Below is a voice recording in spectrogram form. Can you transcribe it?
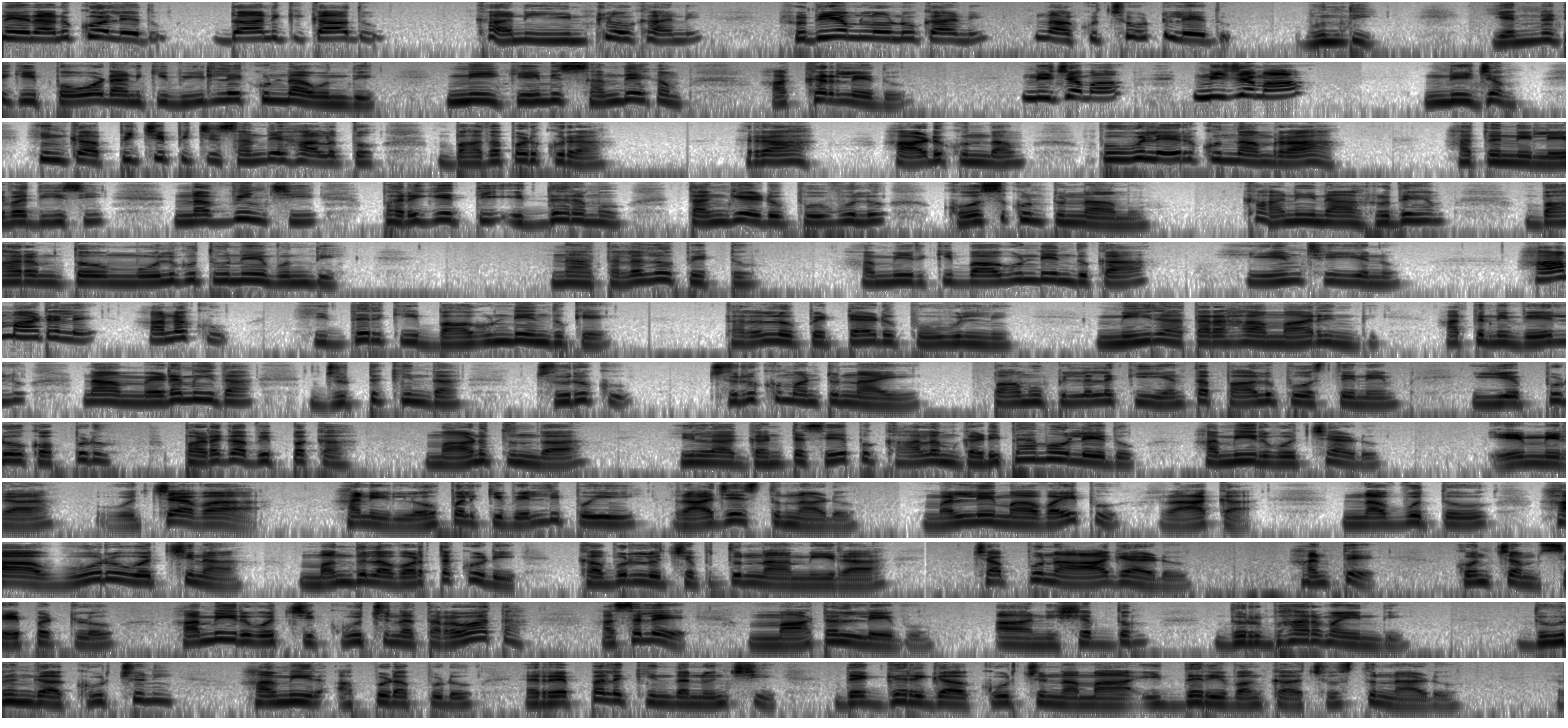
నేననుకోలేదు. దానికి కాదు. కాని ఇంట్లో కాని హృదయంలోనూ కాని నాకు చోటు లేదు. ఉంది. ఎన్నటికీ పోవడానికి వీల్లేకుండా ఉంది. నీకేమి సందేహం అక్కర్లేదు. నిజమా? నిజమా? నిజం. ఇంకా పిచ్చి పిచ్చి సందేహాలతో బాధపడుకురా. రా ఆడుకుందాం పువ్వులేరుకుందాం రా. అతన్ని లేవదీసి నవ్వించి పరిగెత్తి ఇద్దరము తంగేడు పువ్వులు కోసుకుంటున్నాము. కాని నా హృదయం భారంతో మూలుగుతూనే ఉంది. నా తలలో పెట్టు. హమీర్కి బాగుండేందుకా? ఏం చెయ్యను? హా మాటలే అనకు. ఇద్దరికీ బాగుండేందుకే. తలలో పెట్టాడు పువ్వుల్ని. మీరా తరహా మారింది. అతని వేళ్ళు నా మెడమీద జుట్టు కింద చురుకు చురుకుమంటున్నాయి. పాము పిల్లలకి ఎంత పాలు పోస్తేనేం ఎప్పుడోకప్పుడు పడగ విప్పక మానుతుందా? ఇలా గంటసేపు కాలం గడిపామో లేదు హమీర్ వచ్చాడు. ఏమ్మిరా వచ్చావా? అని లోపలికి వెళ్ళిపోయి రాజేస్తున్నాడు. మళ్ళీ మా వైపు రాక. నవ్వుతూ హా ఊరు వచ్చిన మందుల వర్తకుడి కబుర్లు చెబుతున్నా మీరా? చప్పున ఆగాడు. అంతే కొంచెం సేపట్లో హమీర్ వచ్చి కూచున్న తర్వాత అసలే మాటల్లేవు ఆ నిశ్శబ్దం దుర్భారమైంది. దూరంగా కూర్చుని హమీర్ అప్పుడప్పుడు రెప్పల కింద నుంచి దగ్గరిగా కూర్చున్న మా ఇద్దరి వంక చూస్తున్నాడు.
